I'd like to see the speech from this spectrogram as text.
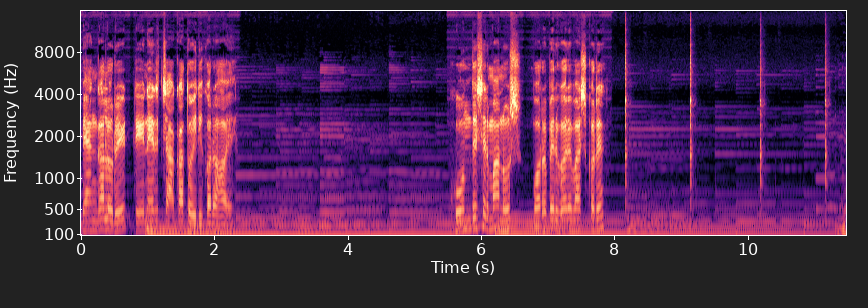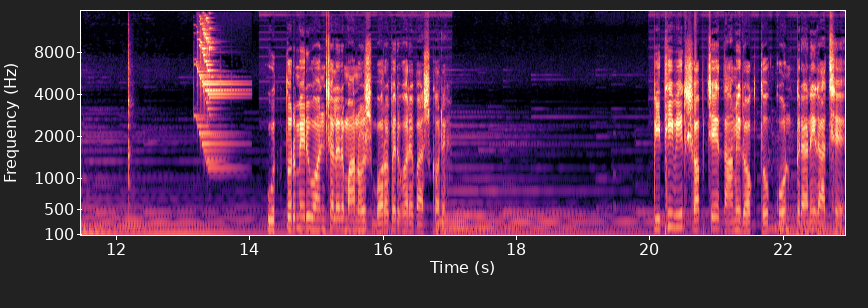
ব্যাঙ্গালোরে ট্রেনের চাকা তৈরি করা হয়। কোন দেশের মানুষ বরফের ঘরে বাস করে? উত্তর মেরু অঞ্চলের মানুষ বরফের ঘরে বাস করে। পৃথিবীর সবচেয়ে দামি রক্ত কোন প্রাণীর আছে?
